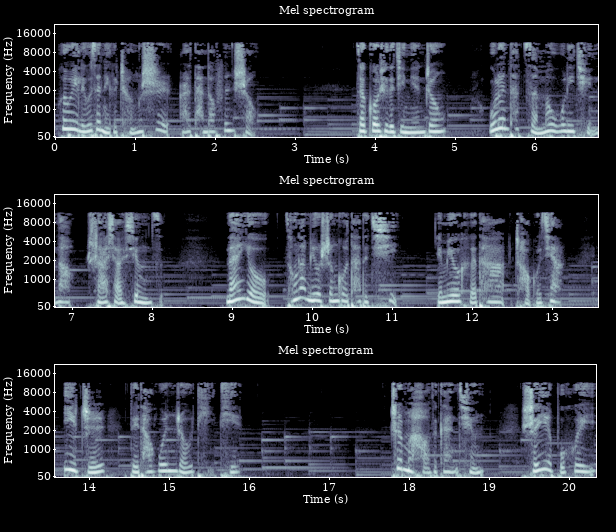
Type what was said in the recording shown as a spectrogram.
会为留在哪个城市而谈到分手。在过去的几年中。”无论她怎么无理取闹、耍小性子，男友从来没有生过她的气，也没有和她吵过架，一直对她温柔体贴。这么好的感情，谁也不会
